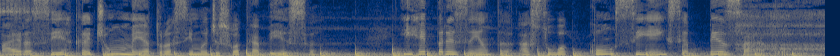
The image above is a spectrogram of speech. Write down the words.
paira cerca de um metro acima de sua cabeça e representa a sua consciência pesada.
